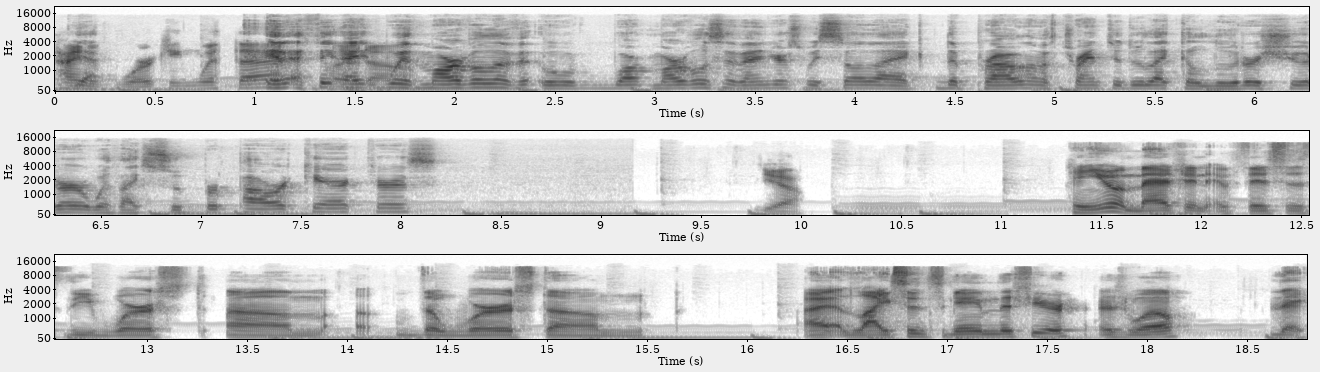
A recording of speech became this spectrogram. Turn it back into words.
kind Yeah. of working with that. And I think but, I, with um, Marvel of uh, Marvelous Avengers, we saw like the problem of trying to do like a looter shooter with like superpowered characters. yeah, Can you imagine if this is the worst, um, uh, the worst, um, uh, license game this year as well? The,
